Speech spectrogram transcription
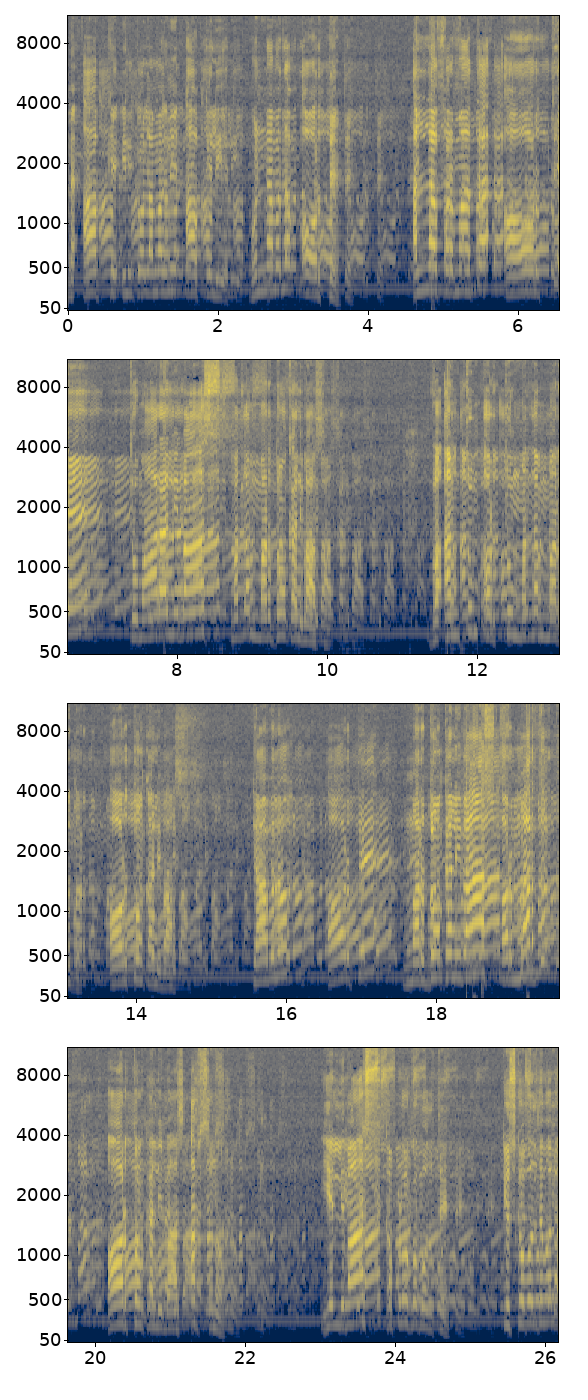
मैं आपके, इनको नहीं आपके लिए। हुन्ना मतलब औरतें। अल्लाह फरमाता, औरतें तुम्हारा लिबास मतलब मर्दों का लिबास। व अंतुम और तुम मतलब मर्द, औरतों का लिबास। क्या बोलो? औरतें मर्दों का लिबास और मर्द औरतों का लिबास। अब सुनो। ये लिबास कपड़ों को बोलते हैं। किसको बोलते बोलो?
